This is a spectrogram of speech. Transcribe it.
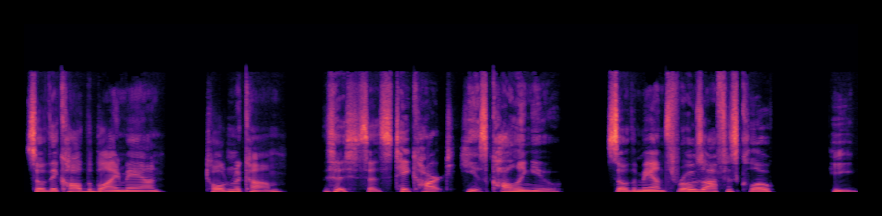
So they called the blind man, told him to come. He says, Take heart, he is calling you. So the man throws off his cloak. He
